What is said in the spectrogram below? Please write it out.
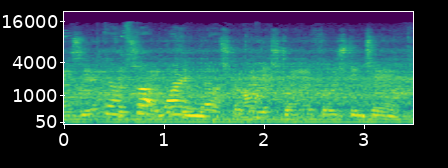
as the No, offensive its drive first and ten.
